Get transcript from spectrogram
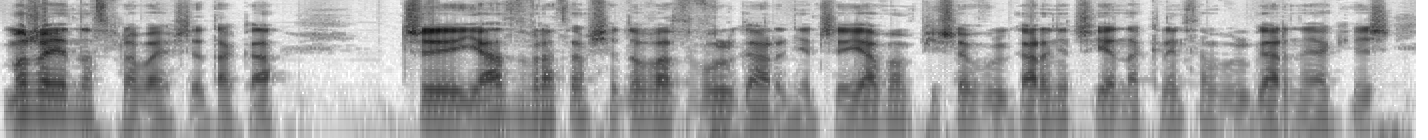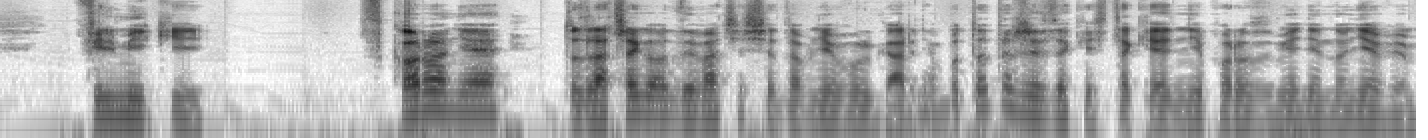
może jedna sprawa jeszcze taka. Czy ja zwracam się do was wulgarnie? Czy ja wam piszę wulgarnie, czy ja nakręcam wulgarne jakieś filmiki? Skoro nie, to dlaczego odzywacie się do mnie wulgarnie? Bo to też jest jakieś takie nieporozumienie, no nie wiem.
